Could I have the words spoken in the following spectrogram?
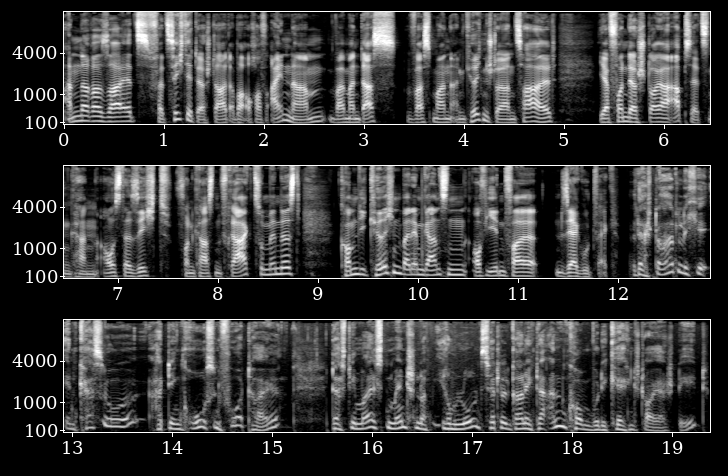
Andererseits verzichtet der Staat aber auch auf Einnahmen, weil man das, was man an Kirchensteuern zahlt, ja von der Steuer absetzen kann. Aus der Sicht von Carsten Frag zumindest kommen die Kirchen bei dem Ganzen auf jeden Fall sehr gut weg. Der staatliche Inkasso hat den großen Vorteil, dass die meisten Menschen auf ihrem Lohnzettel gar nicht da ankommen, wo die Kirchensteuer steht,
